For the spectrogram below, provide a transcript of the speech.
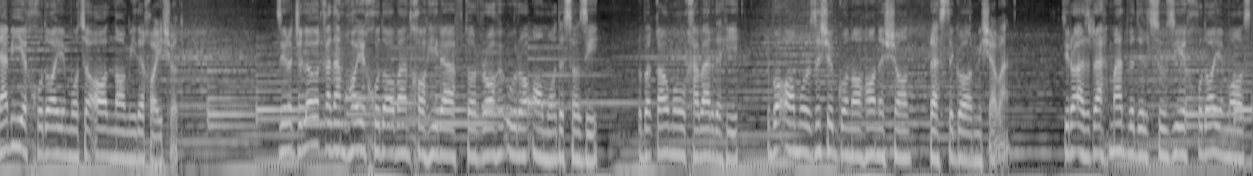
نبی خدای متعال نامیده خواهی شد زیرا جلو قدم های خداوند خواهی رفت تا راه او را آماده سازی و به قوم او خبر دهی که با آمرزش گناهانشان رستگار می شوند. زیرا از رحمت و دلسوزی خدای ماست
